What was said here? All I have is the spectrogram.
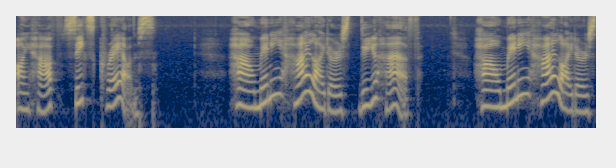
I have six crayons. How many highlighters do you have? How many highlighters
